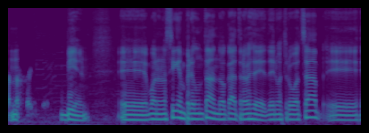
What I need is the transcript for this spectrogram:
Está mm. perfecto. Bien. Eh, bueno, nos siguen preguntando acá a través de, nuestro WhatsApp. Eh,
